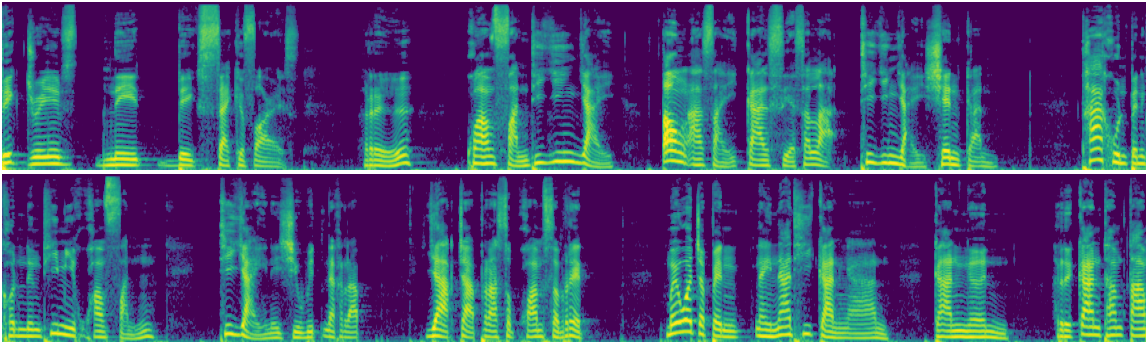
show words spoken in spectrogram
Big Dreams Need Big Sacrifice หรือความฝันที่ยิ่งใหญ่ต้องอาศัยการเสียสละที่ยิ่งใหญ่เช่นกัน ถ้าคุณเป็นคนหนึ่งที่มีความฝันที่ใหญ่ในชีวิตนะครับ อยากจะประสบความสำเร็จ ไม่ว่าจะเป็นในหน้าที่การงาน การเงิน หรือการทำตาม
